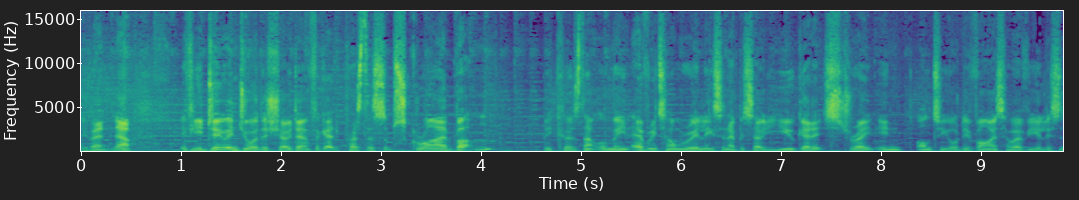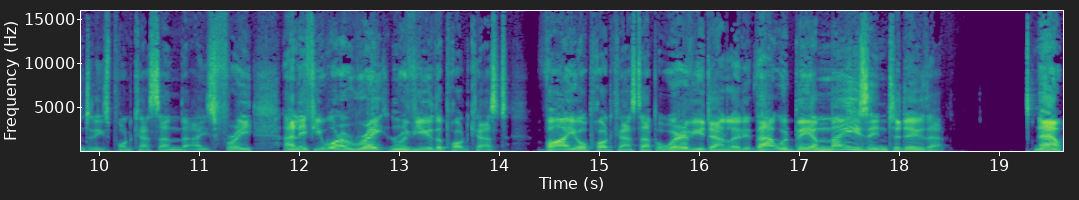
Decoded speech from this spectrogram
event. Now, if you do enjoy the show, don't forget to press the subscribe button because that will mean every time we release an episode, you get it straight in onto your device, however you listen to these podcasts, and it's free. And if you want to rate and review the podcast via your podcast app or wherever you download it, that would be amazing to do that. Now,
